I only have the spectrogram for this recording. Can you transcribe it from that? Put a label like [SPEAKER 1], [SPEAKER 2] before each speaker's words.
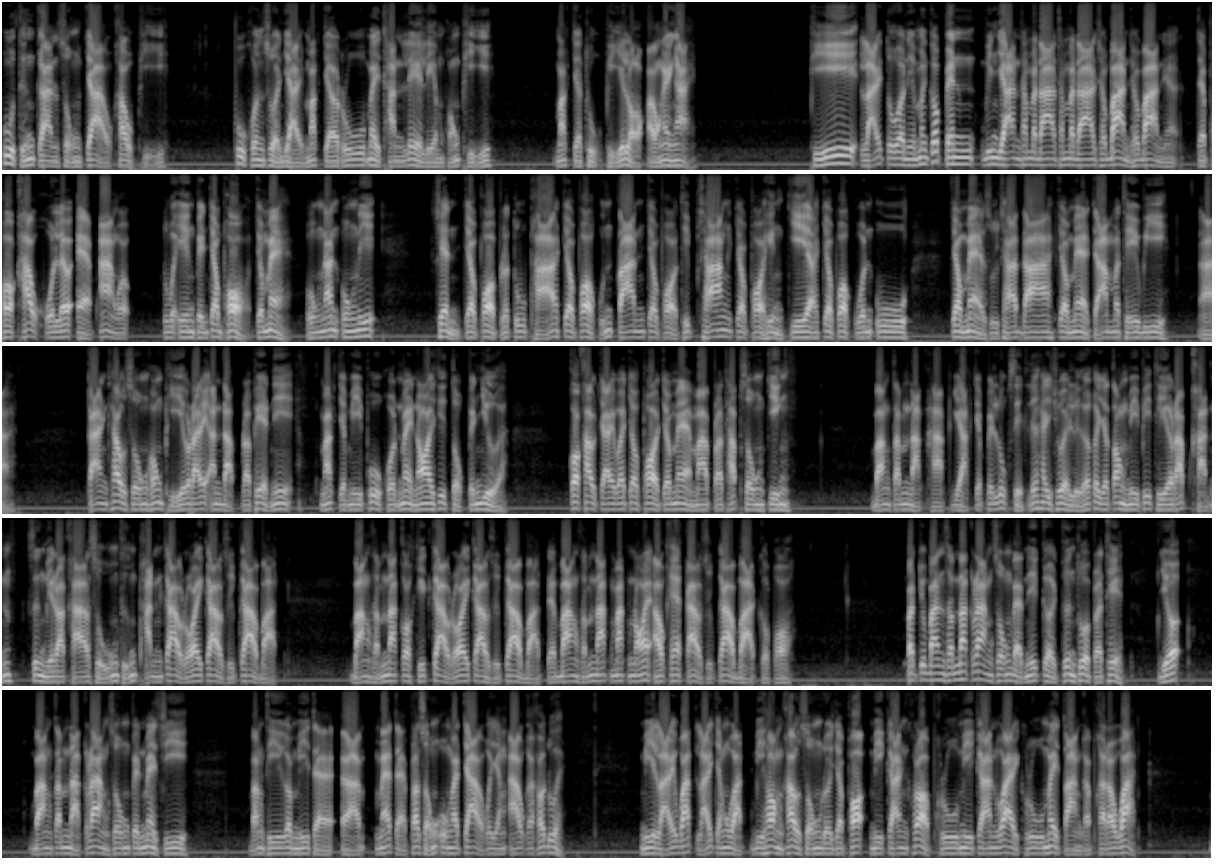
[SPEAKER 1] พูดถึงการทรงเจ้าเข้าผี ผู้คนส่วนใหญ่มักจะรู้ไม่ทันเล่เหลี่ยมของผี มักจะถูกผีหลอกเอาง่ายๆ ผีหลายตัวเนี่ยมันก็เป็นวิญญาณธรรมดาธรรมดาชาวบ้านชาวบ้านเนี่ย แต่พอเข้าคนแล้วแอบอ้างว่าตัวเองเป็นเจ้าพ่อเจ้าแม่ องค์นั้นองค์นี้ เช่น เจ้าพ่อประตูผา เจ้าพ่อขุนตาล เจ้าพ่อทิพช้าง เจ้าพ่อเฮงเจีย เจ้าพ่อกวนอู เจ้าแม่สุชาดา เจ้าแม่จามเทวี อ่า การเข้าทรงของผีไร้อันดับประเภทนี้ มักจะมีผู้คนไม่น้อยที่ตกเป็นเหยื่อ ก็เข้าใจว่าเจ้าพ่อเจ้าแม่มาประทับทรงจริง บางตำหนักหากอยากจะเป็นลูกศิษย์หรือให้ช่วยเหลือก็จะต้องมีพิธีรับขัน ซึ่งมีราคาสูงถึง 1,999 บาทบางสำนักก็คิด 999 บาท แต่บางสำนักมักน้อยเอาแค่ 99 บาทก็พอ ปัจจุบันสำนักร่างทรงแบบนี้เกิดขึ้นทั่วประเทศ เยอะ บางตำหนักร่างทรงเป็นแม่ชี บางทีก็มีแต่แม้แต่พระสงฆ์องค์เจ้าก็ยังเอากับเขาด้วย มีหลายวัดหลายจังหวัด มีห้องเข้าทรงโดยเฉพาะมีการครอบครูมีการไหว้ครูไม่ต่างกับคารวาส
